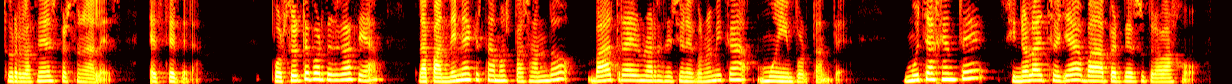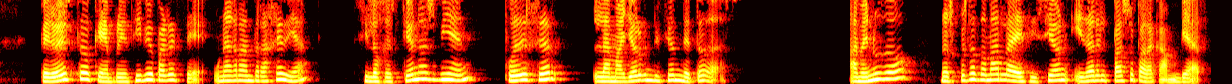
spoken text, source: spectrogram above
tus relaciones personales, etc. Por suerte o por desgracia, la pandemia que estamos pasando va a traer una recesión económica muy importante. Mucha gente, si no lo ha hecho ya, va a perder su trabajo. Pero esto, que en principio parece una gran tragedia, si lo gestionas bien, puede ser la mayor bendición de todas. A menudo nos cuesta tomar la decisión y dar el paso para cambiar.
